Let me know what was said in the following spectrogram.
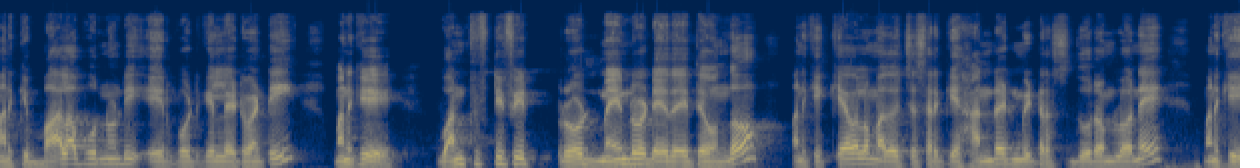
మనకి బాలాపూర్ నుండి ఎయిర్పోర్ట్కి వెళ్ళేటువంటి మనకి one fifty feet road main road ఏదైతే ఉందో మనకి కేవలం అది వచ్చేసరికి హండ్రెడ్ మీటర్స్ దూరంలోనే మనకి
